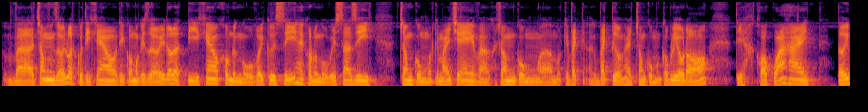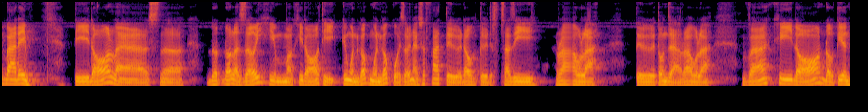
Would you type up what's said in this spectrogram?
Và trong giới luật của tỳ kheo thì có một cái giới đó là tỳ kheo không được ngủ với cư sĩ hay không được ngủ với sa di trong cùng một cái mái che và trong cùng ờ, một cái vách vách tường hay trong cùng một cốc liêu đó thì khó quá hai tới ba đêm. Thì đó là ờ, đó, đó là giới khi mà khi đó thì cái nguồn gốc nguồn gốc của giới này xuất phát từ đâu? Từ sa Saji là từ tôn giả Rahula và khi đó đầu tiên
